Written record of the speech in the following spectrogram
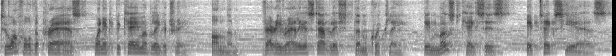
to offer the prayers when it became obligatory on them very rarely established them quickly. In most cases, it takes years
